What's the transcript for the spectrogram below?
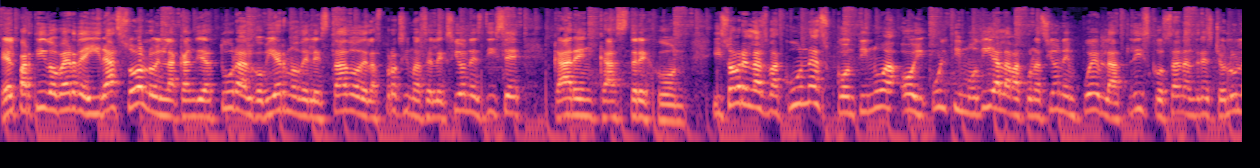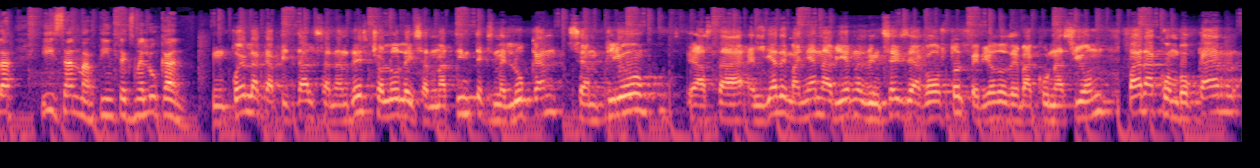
El Partido Verde irá solo en la candidatura al gobierno del estado de las próximas elecciones, dice Karen Castrejón. Y sobre las vacunas, continúa hoy, último día, la vacunación en Puebla, Atlisco, San Andrés Cholula y San Martín Texmelucan. En Puebla capital, San Andrés Cholula y San Martín Texmelucan se amplió hasta el día de mañana, viernes 26 de agosto, el periodo de vacunación para convocar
